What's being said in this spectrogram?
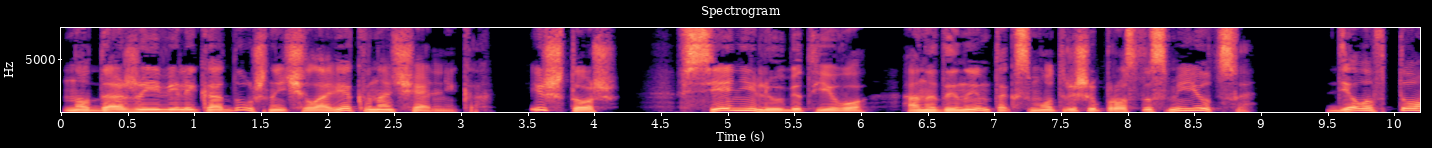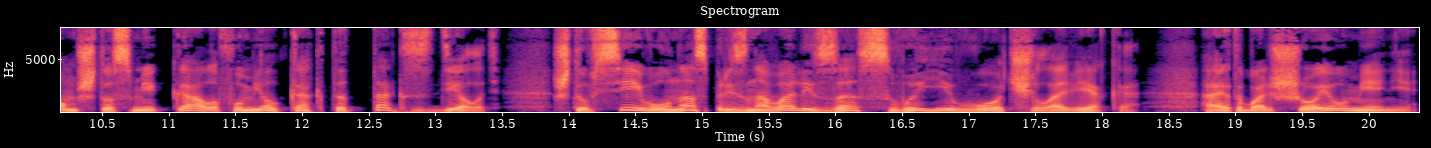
но даже и великодушный человек в начальниках. И что ж, все не любят его, а над иным так смотришь и просто смеются. Дело в том, что Смекалов умел как-то так сделать, что все его у нас признавали за своего человека. А это большое умение,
